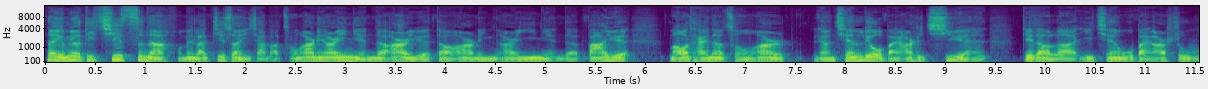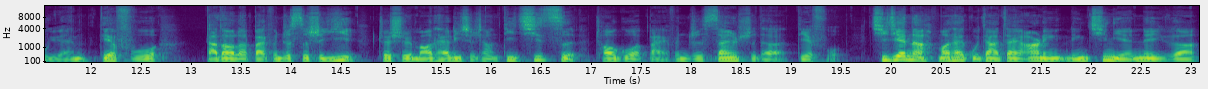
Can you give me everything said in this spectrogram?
那有没有第七次呢？我们来计算一下吧。从二零二一年的二月到二零二一年的八月，茅台呢从二两千六百二十七元跌到了一千五百二十五元，跌幅。达到了百分之四十一，这是茅台历史上第七次超过百分之三十的跌幅。期间呢，茅台股价在二零零七年那个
